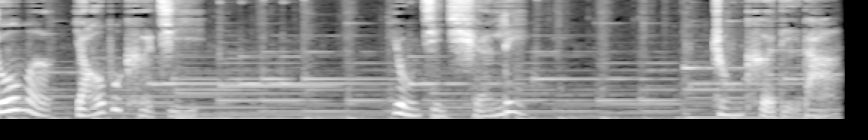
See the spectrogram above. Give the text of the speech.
多么遥不可及。”用尽全力，终可抵达。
